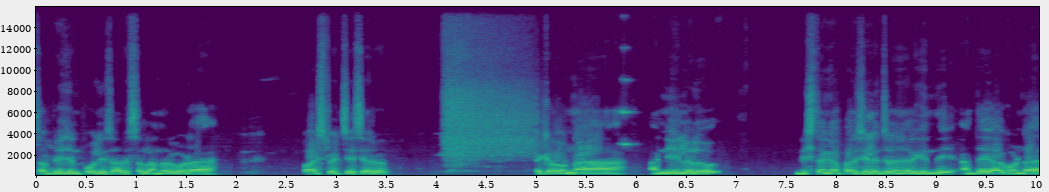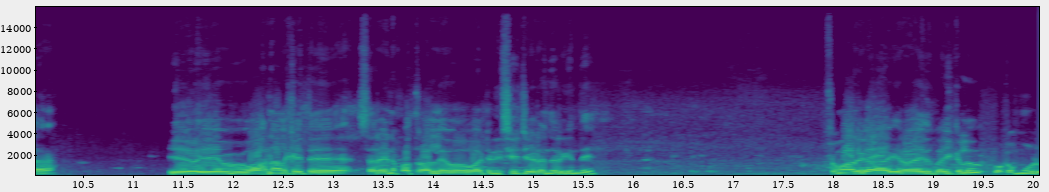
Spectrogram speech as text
సబ్ డివిజన్ పోలీస్ ఆఫీసర్లు అందరూ కూడా పార్టిసిపేట్ చేశారు. ఇక్కడ ఉన్న అన్ని ఇల్లులు నిశ్చితంగా పరిశీలించడం జరిగింది. అంతేకాకుండా ఏ ఏ వాహనాలకైతే సరైన పత్రాలు లేవో వాటిని సీజ్ చేయడం జరిగింది. సుమారుగా ఇరవై ఐదు బైకులు ఒక మూడు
